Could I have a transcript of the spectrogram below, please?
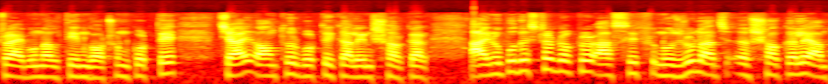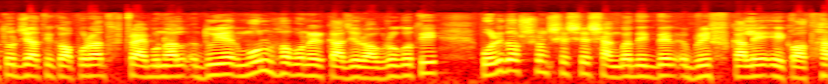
ট্রাইব্যুনাল তিন গঠন করতে চায় অন্তর্বর্তীকালীন সরকার। আইন উপদেষ্টা ডক্টর আসিফ নজরুল আজ সকালে আন্তর্জাতিক অপরাধ ট্রাইব্যুনাল দুইয়ের মূল ভবনের কাজের অগ্রগতি পরিদর্শন শেষে সাংবাদিকদের ব্রিফকালে এ কথা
